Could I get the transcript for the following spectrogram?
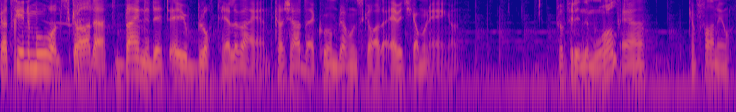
Katrine Moholt skadet. Beinet ditt er jo blått hele veien. Hva skjedde? Hvordan ble hun skadet? Jeg vet ikke hvem hun er engang. Katrine Moholt. Ja. Hvem faen er hun?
